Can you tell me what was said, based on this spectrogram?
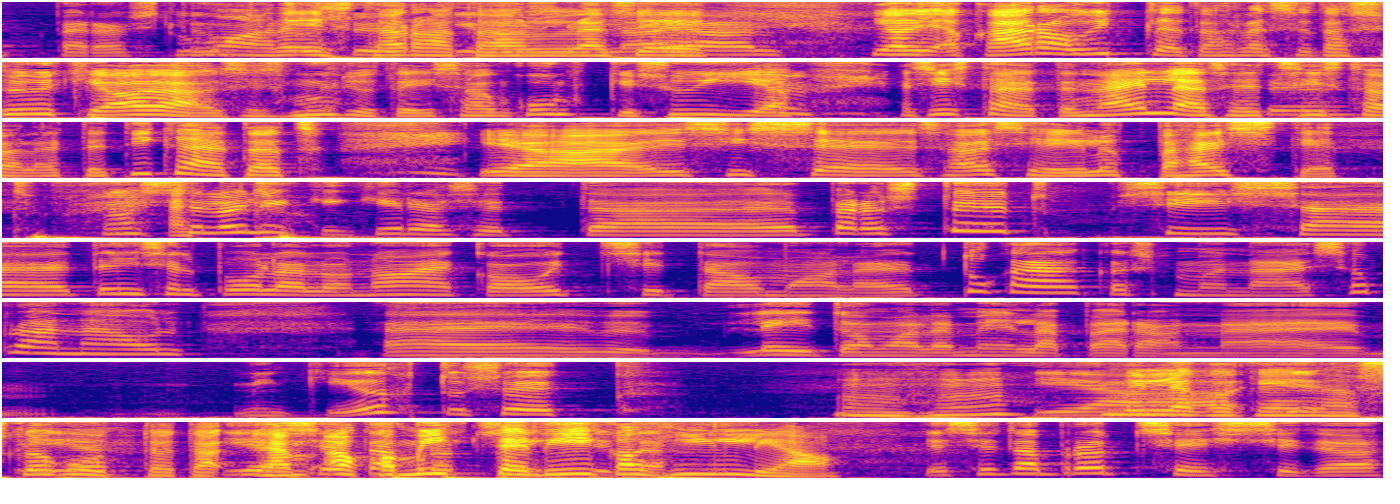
et pärast jumala eest ära talle see ajal... ja, aga ära ütle talle seda söögiajal, siis muidu te ei saa kumbki süüa. Mm. ja siis te olete näljas, et siis te olete tigedad ja siis see, see asi ei lõpe hästi, et noh, seal et... oligi kirjas, et pärast tööd siis teisel poolel on aega otsida omale tuge, kas mõne sõbra näol Äh, leida omale meelepärane mingi õhtusöök mm. -hmm. Ja, millegagi ennast lohutada ja, ja, ja aga mitte liiga hilja. ja seda protsessida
